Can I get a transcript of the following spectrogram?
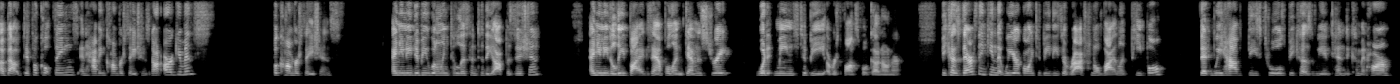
about difficult things and having conversations, not arguments, but conversations. And you need to be willing to listen to the opposition and you need to lead by example and demonstrate what it means to be a responsible gun owner. Because they're thinking that we are going to be these irrational, violent people, that we have these tools because we intend to commit harm.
